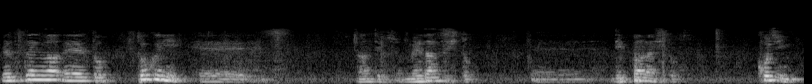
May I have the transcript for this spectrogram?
列伝は、えーと、特に、えー、なんていうんでしょう目立つ人、えー、立派な人個人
